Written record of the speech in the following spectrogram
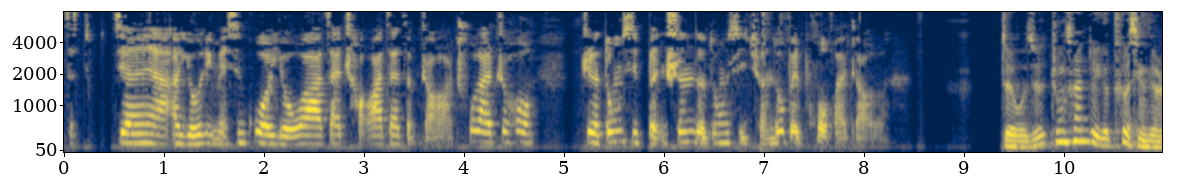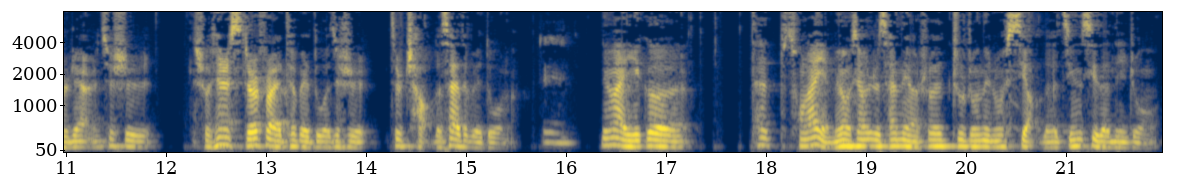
再煎呀，啊油里面先过油啊，再炒啊，再怎么着啊，出来之后，这个东西本身的东西全都被破坏掉了。对，我觉得中餐这个特性就是这样，就是首先是 stir fry 特别多，就是就是炒的菜特别多嘛。嗯另外一个，它从来也没有像日餐那样说注重那种小的精细的那种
